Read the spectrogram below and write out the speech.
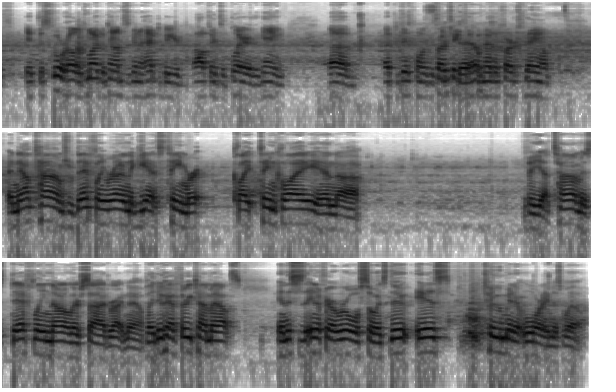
if if the score holds. Michael Thompson is going to have to be your offensive player of the game um, up to this point because First he picks up another first down. And now times we're definitely running against Team Clay, Team Clay, and uh, but yeah, time is definitely not on their side right now. But they do have three timeouts, and this is the NFL rule, so it's do is two minute warning as well.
